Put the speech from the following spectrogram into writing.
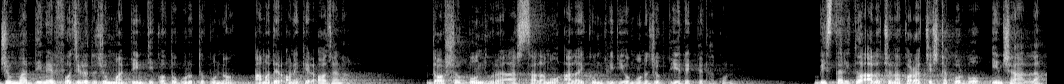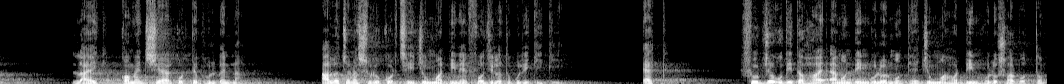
জুম্মার দিনের ফজিলত জুম্মার দিনটি কত গুরুত্বপূর্ণ, আমাদের অনেকের অজানা। দর্শক বন্ধুরা, আসসালামু আলাইকুম ভিডিও মনোযোগ দিয়ে দেখতে থাকুন। বিস্তারিত আলোচনা করার চেষ্টা করব ইনশা আল্লাহ লাইক, কমেন্ট, শেয়ার করতে ভুলবেন না। আলোচনা শুরু করছি জুম্মার দিনের ফজিলতগুলি কি কি? এক, সূর্য উদিত হয় এমন দিনগুলোর মধ্যে জুম্মাহর দিন হল সর্বোত্তম।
